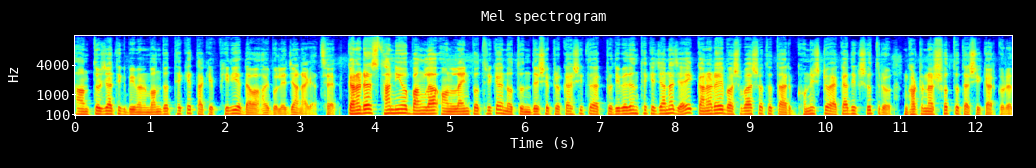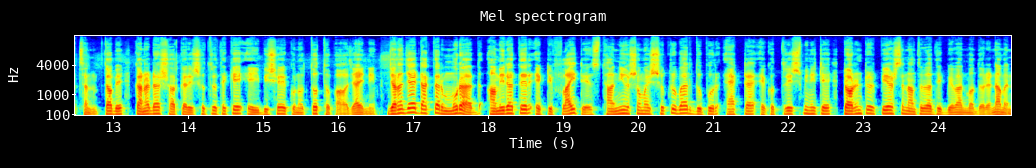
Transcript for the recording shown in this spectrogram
আন্তর্জাতিক বিমানবন্দর থেকে তাকে ফিরিয়ে দেওয়া হয় বলে জানা গেছে। কানাডার স্থানীয় বাংলা অনলাইন পত্রিকায় নতুন দেশে প্রকাশিত এক প্রতিবেদন থেকে জানা যায়, কানাডায় বসবাসরত তার ঘনিষ্ঠ একাধিক সূত্র ঘটনার সত্যতা স্বীকার করেছেন। তবে কানাডার সরকারি সূত্র থেকে এই বিষয়ে কোনো তথ্য পাওয়া যায়নি। জানা যায়, ডাক্তার মুরাদ আমিরাতের একটি ফ্লাইটে স্থানীয় সময় শুক্রবার দুপুর একটা একত্রিশ মিনিটে টরেন্টোর পিয়ারসন আন্তর্জাতিক বিমানবন্দরে নামেন।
